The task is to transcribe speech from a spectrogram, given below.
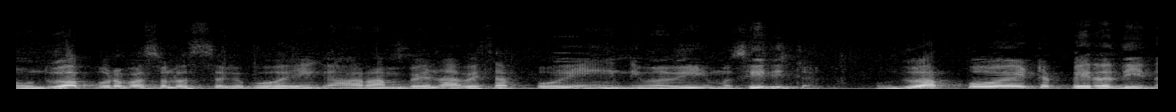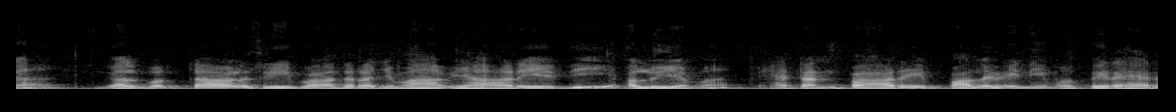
උඳුවක් පුර පසළොස්වක පොහොයෙන් ආරම්භ වෙලා වෙසක් පොහොයෙන් නිමවීම සිරිත. උඳුවක් පොහොයට පෙර දින ගල්පොත්තාවල ශ්‍රීපාද රජමහා විහාරයේදී අලුයම හැටන් පාරේ පළවෙනිම පෙරහැර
